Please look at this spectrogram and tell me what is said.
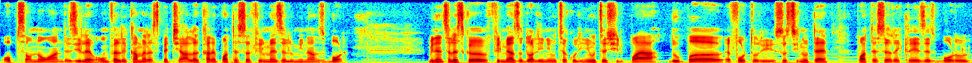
8 sau 9 ani de zile un fel de cameră specială care poate să filmeze lumina în zbor. Bineînțeles că filmează doar liniuță cu liniuță și după aia, după eforturi susținute, poate să recreeze zborul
